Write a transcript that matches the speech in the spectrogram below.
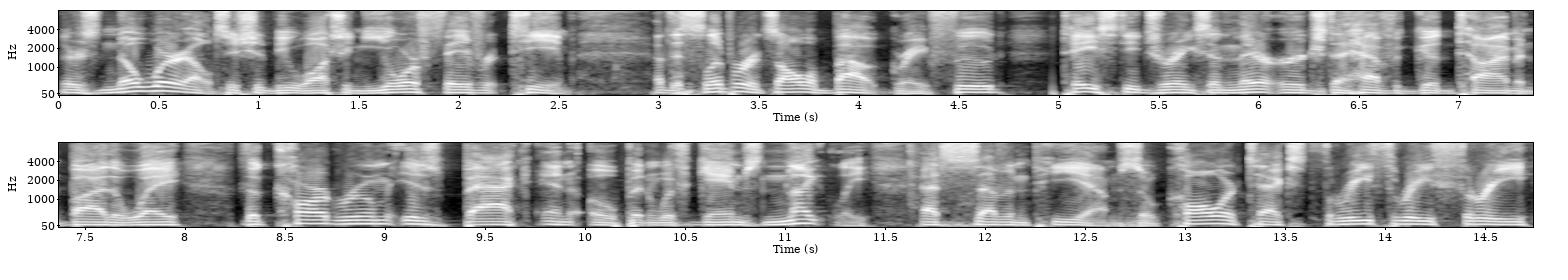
There's nowhere else you should be watching your favorite team. At the Slipper, it's all about great food, tasty drinks, and their urge to have a good time. And by the way, the card room is back and open with games nightly at 7 p.m. So call or text 333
